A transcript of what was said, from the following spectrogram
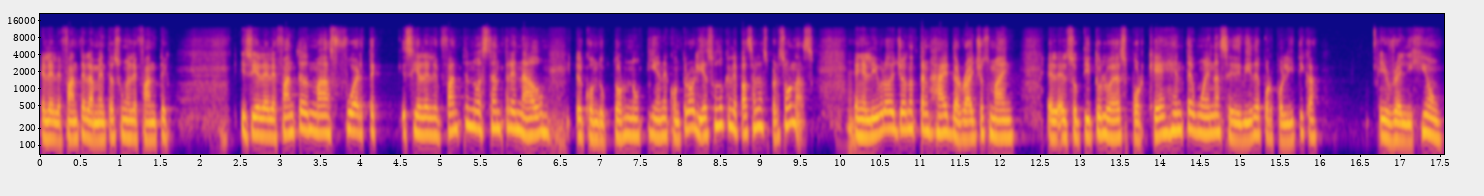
el elefante, la mente es un elefante. Y si el elefante es más fuerte, si el elefante no está entrenado, el conductor no tiene control. Y eso es lo que le pasa a las personas. En el libro de Jonathan Hyde, The Righteous Mind, el, el subtítulo es ¿Por qué gente buena se divide por política y religión?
